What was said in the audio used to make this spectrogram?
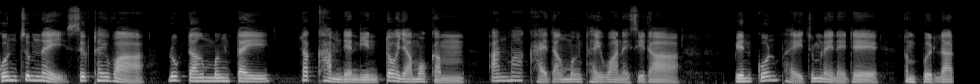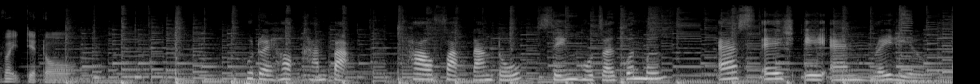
ก้นจุ่มในซึกไทยว่า ลูกดังเมืองไตลักคำเดียนลินโตยามากำอันมาขายดังเมืองไทยว่าในสีดา เปลี่ยนก้นไผ่จุ่มไหลในเดอำเปิดลาดไว้เตียโตผู้ดยหอกคันปากพาวฝากดังตู้เซ็งโหใจกวนมึง S H A N Radio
